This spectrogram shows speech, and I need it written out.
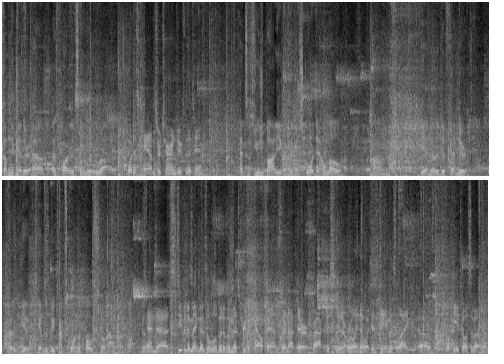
come together uh, as part of the team really well. What does Cam's return do for the team? Has a huge body, he can score down low. Um, yeah, another defender. Uh, yeah, Cam's a big time scorer in the post. So yeah. And uh, Stephen Domingo's a little bit of a mystery to Cal fans. They're not there at practice, so they don't really know what his game is like. Uh, what can you tell us about him?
